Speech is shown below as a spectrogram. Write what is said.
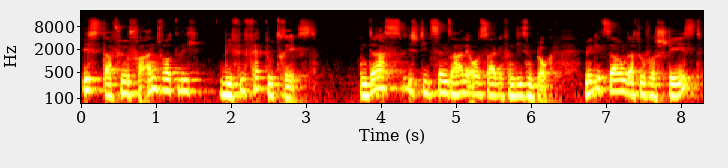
ist dafür verantwortlich, wie viel Fett du trägst. Und das ist die zentrale Aussage von diesem Blog. Mir geht es darum, dass du verstehst,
